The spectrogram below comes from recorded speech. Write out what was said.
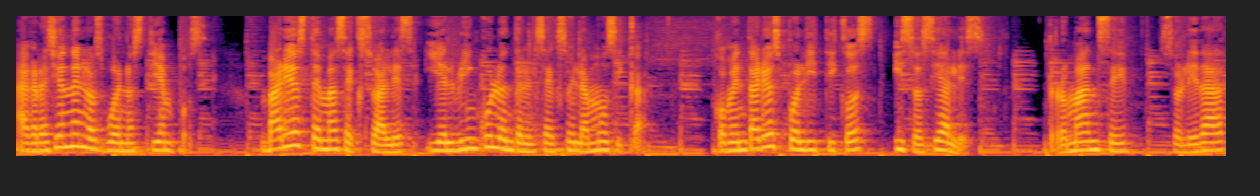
agresión en los buenos tiempos, varios temas sexuales y el vínculo entre el sexo y la música, comentarios políticos y sociales, romance, soledad,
